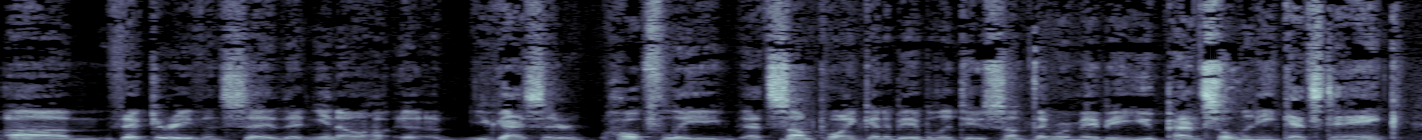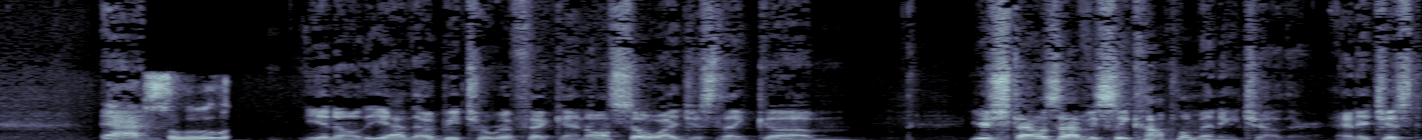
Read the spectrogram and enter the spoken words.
Um, Victor even say that you know uh, you guys are hopefully at some point going to be able to do something where maybe you pencil and he gets to ink. Absolutely. You know, yeah, that would be terrific. And also, I just think um, your styles obviously complement each other, and it just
